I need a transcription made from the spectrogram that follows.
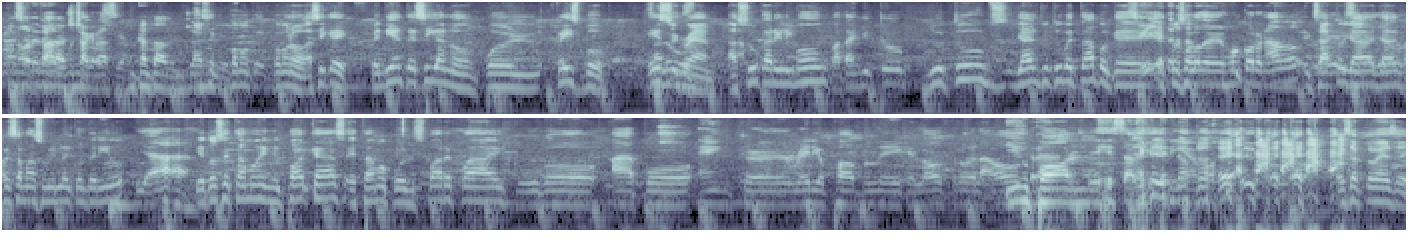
Gracias, honor, de verdad, Fabio, muchas gracias. Encantado. Gracias, cómo no. Así que pendientes, síganos por Facebook, Instagram, Azúcar y Limón, Va a estar en YouTube. YouTube, ya el YouTube está porque Sí, esto se- lo de Juan Coronado. Exacto, Eh, ya, ya empezamos a subirle el contenido. Ya. Y entonces estamos en el podcast, estamos por Spotify, Google, Apple, Anchor, Radio Public, el otro, la otra. YouPorn. Esa es la que teníamos. no, excepto ese.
